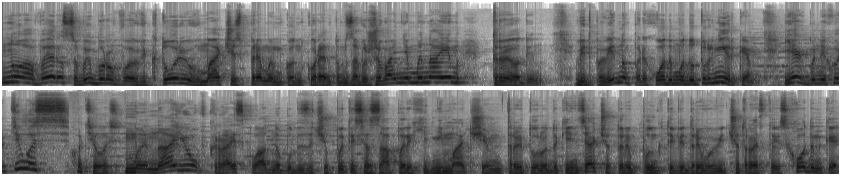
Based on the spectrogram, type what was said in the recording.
Ну а Верес виборов Вікторію в матчі з прямим конкурентом за виживання Минаєм 3-1. Відповідно, переходимо до турнірки. Як би не хотілось, хотілось. Минаю вкрай складно буде зачепитися за перехідні матчі. Три тури до кінця, чотири пункти відриву від 14-ї сходинки.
